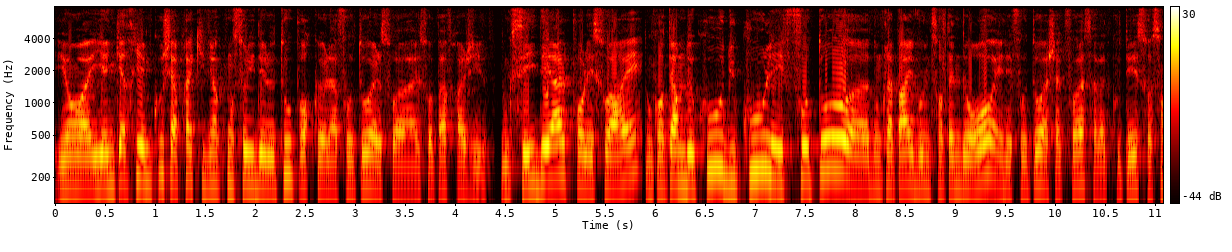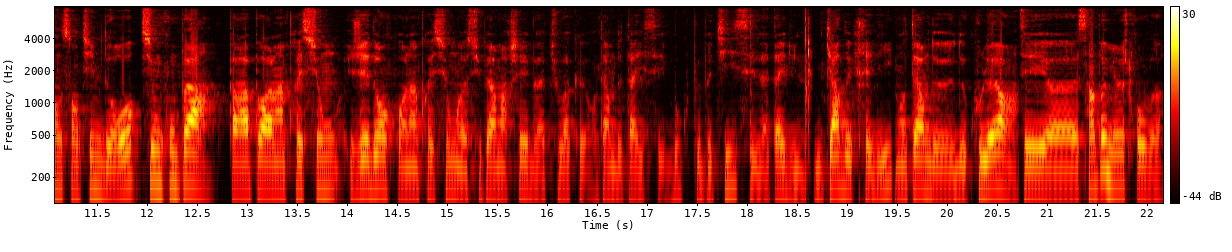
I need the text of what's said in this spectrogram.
Et il y a une quatrième couche après qui vient consolider le tout pour que la photo elle soit, elle soit pas fragile. Donc c'est idéal pour les soirées. Donc en termes de coût, du coup les photos, euh, donc l'appareil vaut une centaine d'euros et les photos à chaque fois ça va te coûter 60 centimes d'euros. Si on compare par rapport à l'impression jet d'encre ou à l'impression euh, supermarché, bah, tu vois qu'en termes de taille c'est beaucoup plus petit, c'est la taille d'une carte de crédit. Mais en termes de, couleur, c'est euh, un peu mieux je trouve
